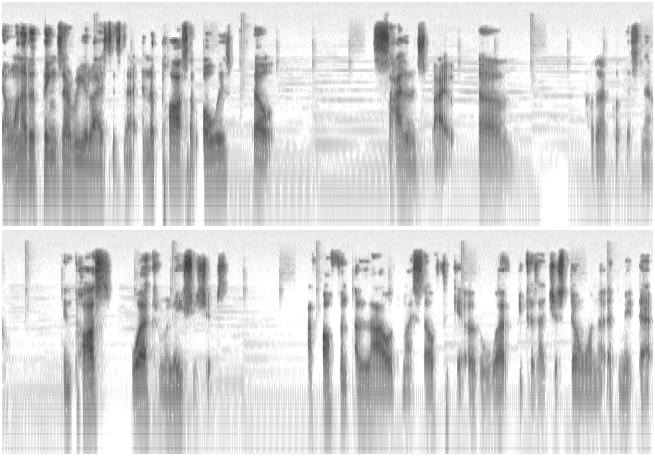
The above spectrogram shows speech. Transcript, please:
And one of the things I realized is that in the past, I've always felt silenced by, um, how do I put this now? In past work and relationships, I've often allowed myself to get overworked because I just don't want to admit that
